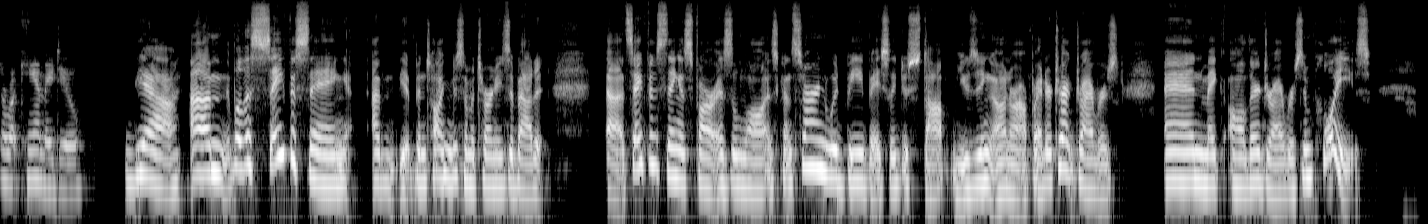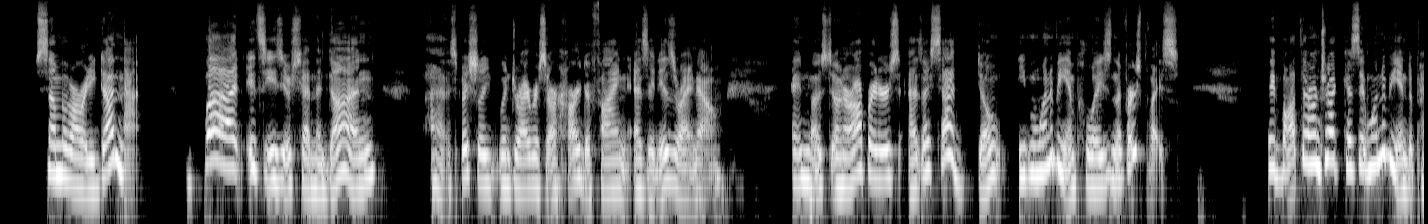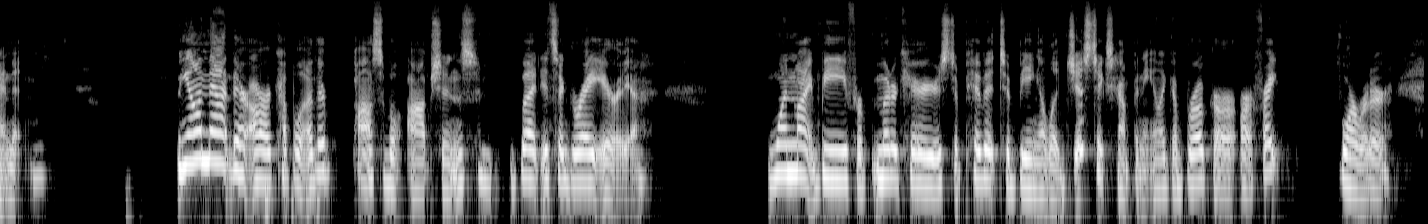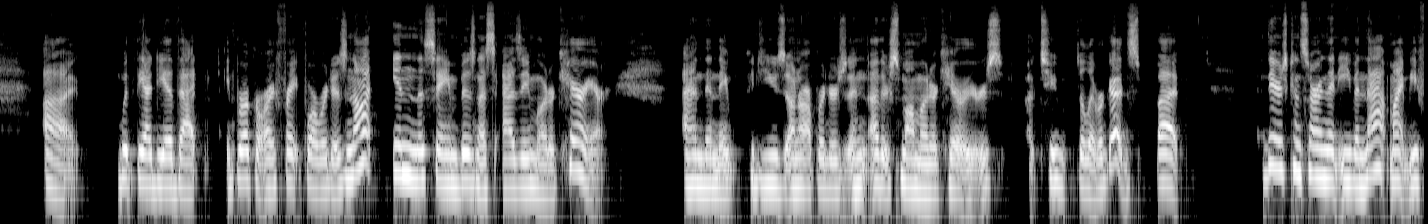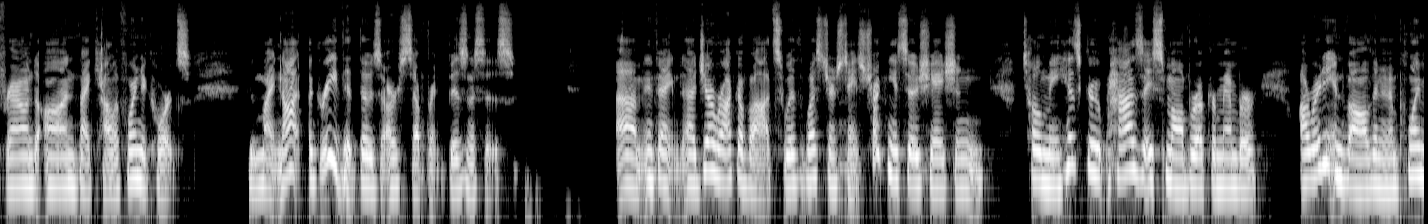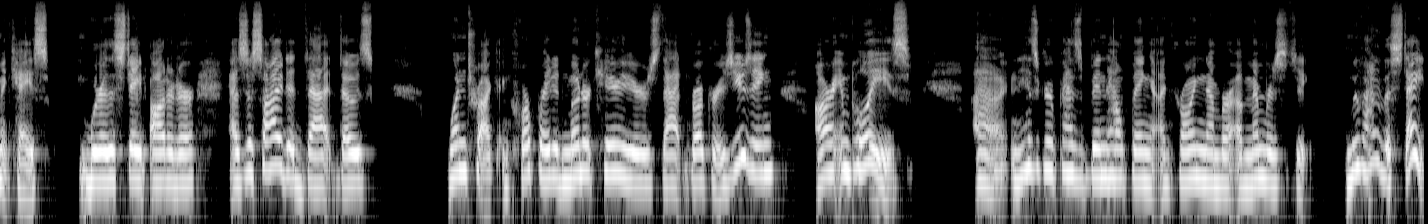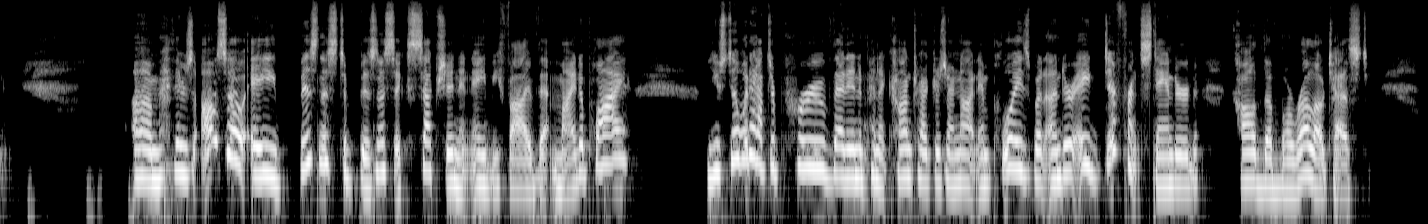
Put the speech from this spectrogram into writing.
or what can they do? Yeah. Um, well, the safest thing, I've been talking to some attorneys about it, uh, safest thing as far as the law is concerned would be basically to stop using owner operator truck drivers and make all their drivers employees. Some have already done that, but it's easier said than done, uh, especially when drivers are hard to find as it is right now. And most owner operators, as I said, don't even want to be employees in the first place. They bought their own truck because they want to be independent. Beyond that, there are a couple other possible options, but it's a gray area. One might be for motor carriers to pivot to being a logistics company, like a broker or a freight forwarder, uh, with the idea that a broker or a freight forwarder is not in the same business as a motor carrier. And then they could use owner operators and other small motor carriers uh, to deliver goods. But there's concern that even that might be frowned on by California courts, who might not agree that those are separate businesses. Um, in fact, uh, Joe Rajkovacz with Western States Trucking Association told me his group has a small broker member already involved in an employment case where the state auditor has decided that those one truck incorporated motor carriers that broker is using are employees. Uh, and his group has been helping a growing number of members to move out of the state. Um, there's also a business to business exception in AB5 that might apply you still would have to prove that independent contractors are not employees, but under a different standard called the Borello test.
